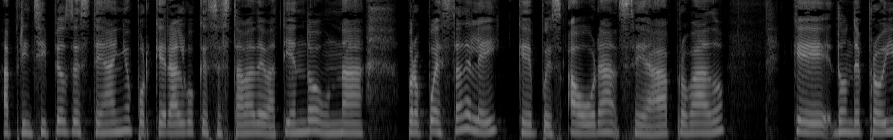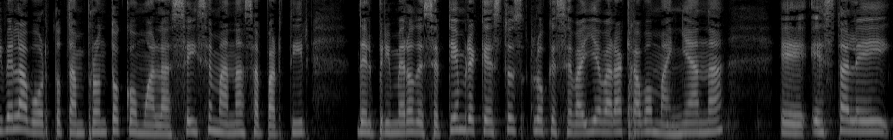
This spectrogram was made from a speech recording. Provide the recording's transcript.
a principios de este año porque era algo que se estaba debatiendo, una propuesta de ley que pues ahora se ha aprobado que donde prohíbe el aborto tan pronto como a las seis semanas a partir del primero de septiembre, que esto es lo que se va a llevar a cabo mañana. Eh, esta ley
